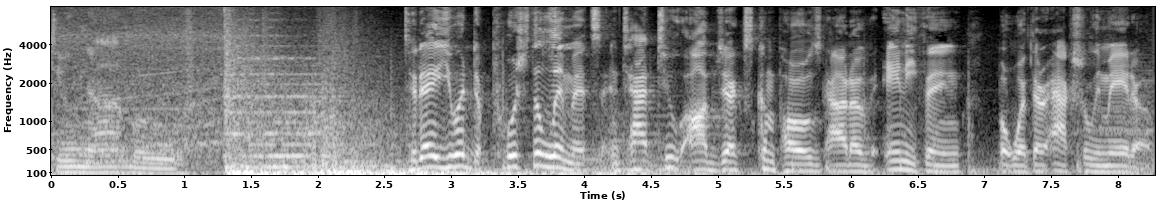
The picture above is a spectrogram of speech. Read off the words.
Do not move. Today, you had to push the limits and tattoo objects composed out of anything but what they're actually made of.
